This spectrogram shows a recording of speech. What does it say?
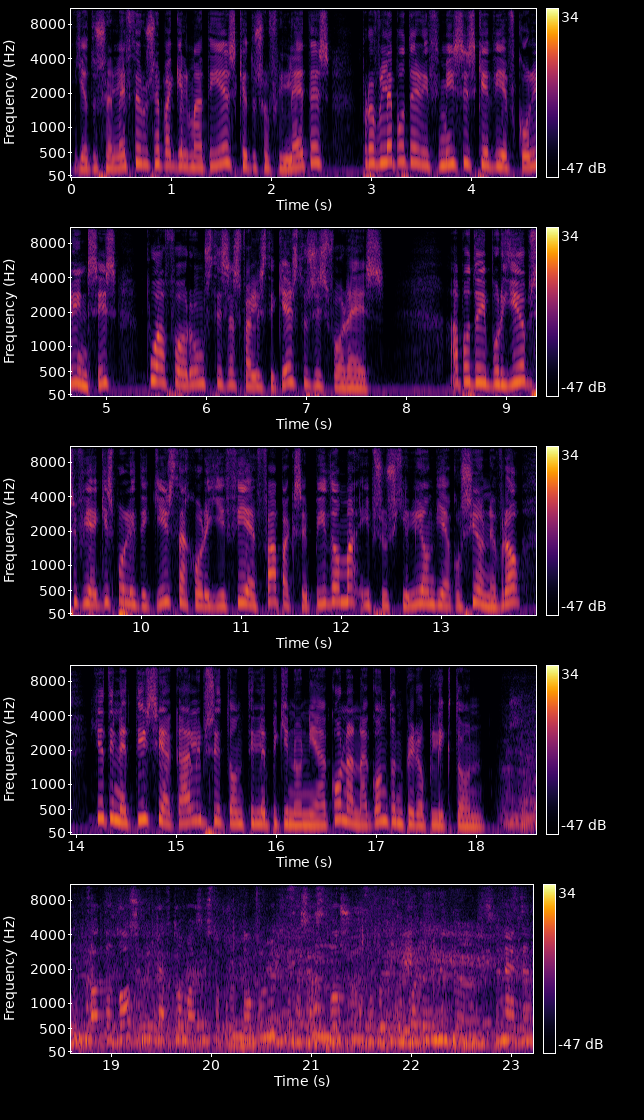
Για τους ελεύθερους επαγγελματίες και τους οφειλέτες προβλέπονται ρυθμίσεις και διευκολύνσεις που αφορούν στις ασφαλιστικές τους εισφορές. Από το Υπουργείο Ψηφιακής Πολιτικής θα χορηγηθεί εφάπαξ επίδομα ύψους 1.200 ευρώ για την ετήσια κάλυψη των τηλεπικοινωνιακών αναγκών των πυροπλήκτων. Θα το δώσουμε και αυτό μαζί στο πρωτόκολλο και θα σας δώσουμε το πρωτόκολλο. Ναι, ναι, ναι.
